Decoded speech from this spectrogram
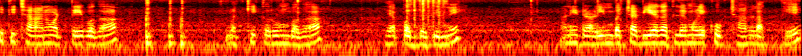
किती छान वाटते बघा. नक्की करून बघा या पद्धतीने. आणि डाळिंबाच्या बिया घातल्यामुळे खूप छान लागते.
